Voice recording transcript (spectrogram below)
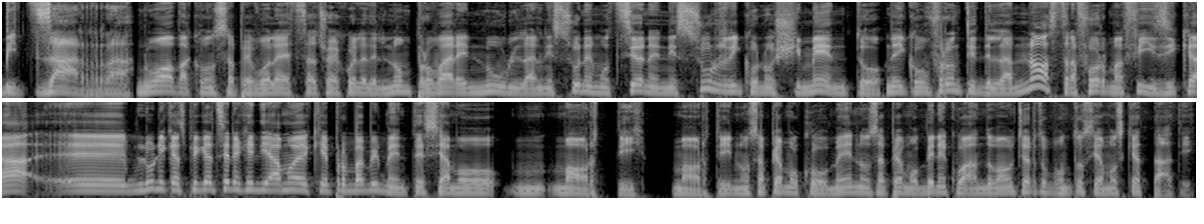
bizzarra nuova consapevolezza, cioè quella del non provare nulla, nessuna emozione, nessun riconoscimento nei confronti della nostra forma fisica, eh, l'unica spiegazione che diamo è che probabilmente siamo morti morti, non sappiamo come, non sappiamo bene quando, ma a un certo punto siamo schiattati.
